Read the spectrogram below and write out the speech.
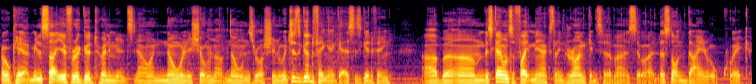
Okay, I've been sat here for a good 20 minutes now, and no one is showing up, no one's rushing, which is a good thing, I guess, it's a good thing. Uh, but, um, this guy wants to fight me accidentally drunk instead of that, so, uh, let's not die real quick.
